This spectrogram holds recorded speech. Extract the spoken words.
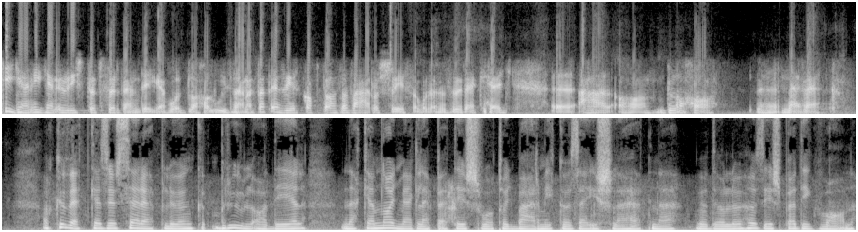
Igen, igen, ő is többször vendége volt Blaha Luizának, tehát ezért kapta az a városrész, ahol ez az öreghegy áll a Blaha nevet. A következő szereplőnk Brüll Adél, nekem nagy meglepetés volt, hogy bármi köze is lehetne Gödöllőhöz, és pedig van.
